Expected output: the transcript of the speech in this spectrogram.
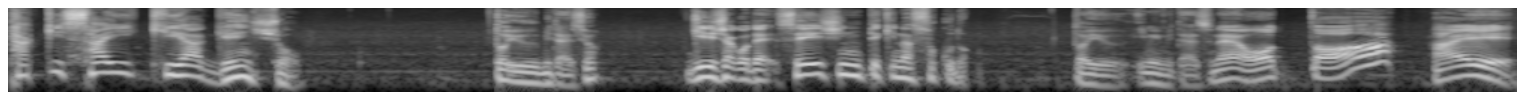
タキサイキア現象というみたいですよギリシャ語で精神的な速度という意味みたいですね。おっと。はい。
